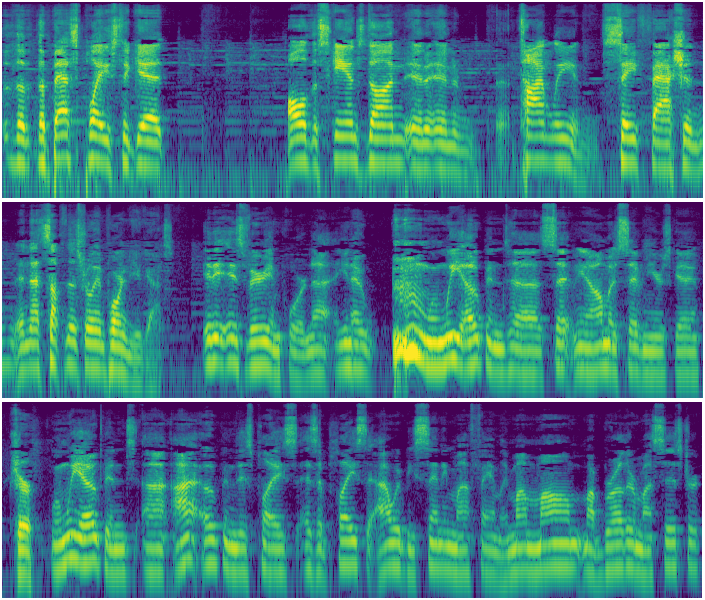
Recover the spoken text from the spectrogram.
the, the best place to get all of the scans done in, in a timely and safe fashion. And that's something that's really important to you guys. It is very important. Uh, you know, when we opened, uh, se- you know, almost seven years ago. Sure. When we opened, uh, I opened this place as a place that I would be sending my family, my mom, my brother, my sister.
